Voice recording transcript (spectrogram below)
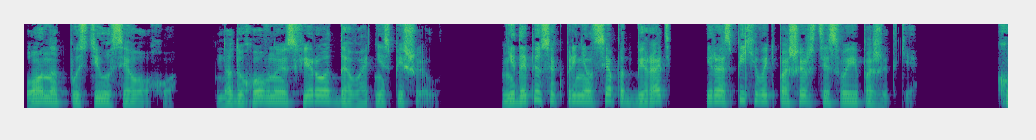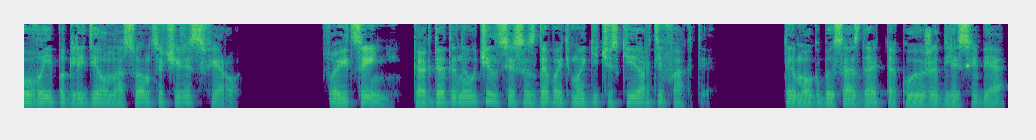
Он отпустился оху, но духовную сферу отдавать не спешил. Недопесок принялся подбирать и распихивать по шерсти свои пожитки. Хувей поглядел на солнце через сферу. «Фэйцинь, когда ты научился создавать магические артефакты, ты мог бы создать такую же для себя?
